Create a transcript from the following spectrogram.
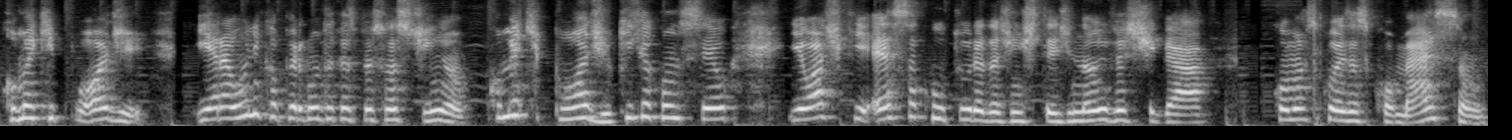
Como é que pode? E era a única pergunta que as pessoas tinham. Como é que pode? O que, que aconteceu? E eu acho que essa cultura da gente ter de não investigar como as coisas começam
